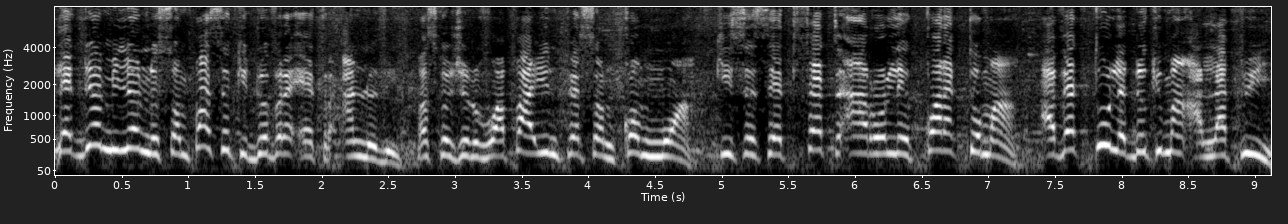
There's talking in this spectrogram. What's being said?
Les 2 millions ne sont pas ceux qui devraient être enlevés. Parce que je ne vois pas une personne comme moi qui se s'est faite enrôler correctement avec tous les documents à l'appui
